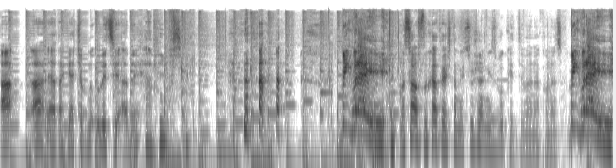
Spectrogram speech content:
a, a já také čapnu ulici a nechám jí přejít. Big Brain! Nasáhl sluchátka, že tam nejsou žádný zvuky, ty nakonec. Big Brain!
